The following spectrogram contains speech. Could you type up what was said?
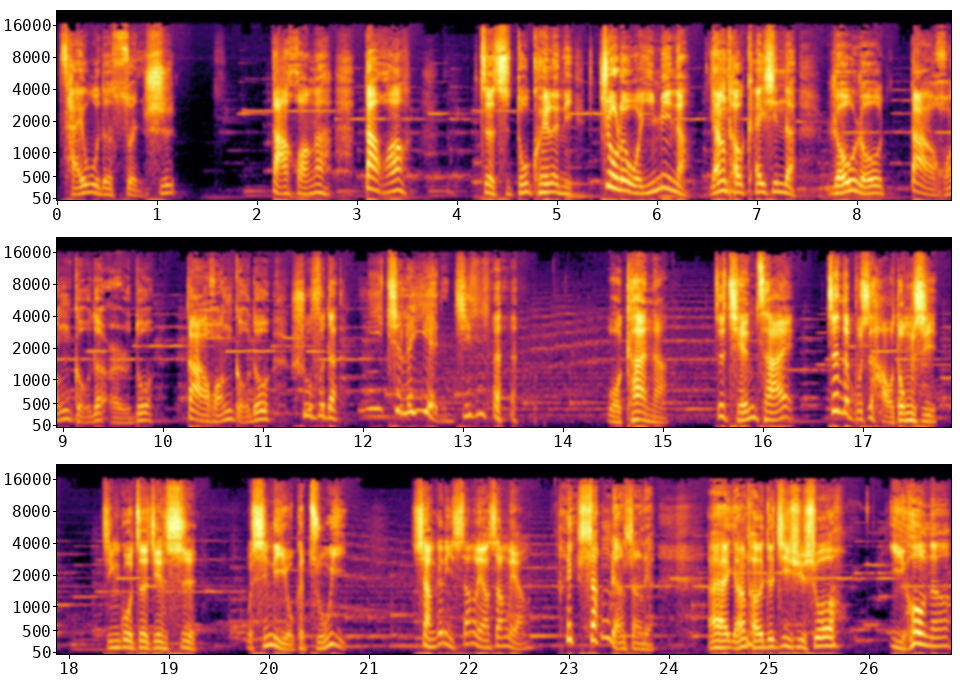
财物的损失。大黄啊，大黄，这次多亏了你救了我一命啊！杨桃开心的揉揉大黄狗的耳朵，大黄狗都舒服的眯起了眼睛。我看呐、啊，这钱财。真的不是好东西。经过这件事，我心里有个主意，想跟你商量商量。商量商量。哎，杨桃就继续说：“以后呢，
